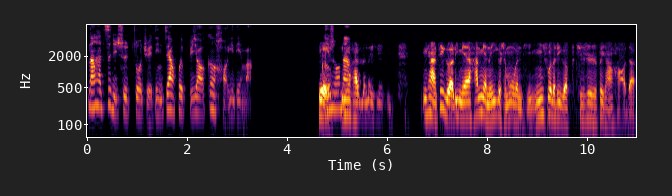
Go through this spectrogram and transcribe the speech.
让他自己去做决定，这样会比较更好一点吧。对，你说呢？孩子的内心。你看这个里面还面临一个什么问题？您说的这个其实是非常好的，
